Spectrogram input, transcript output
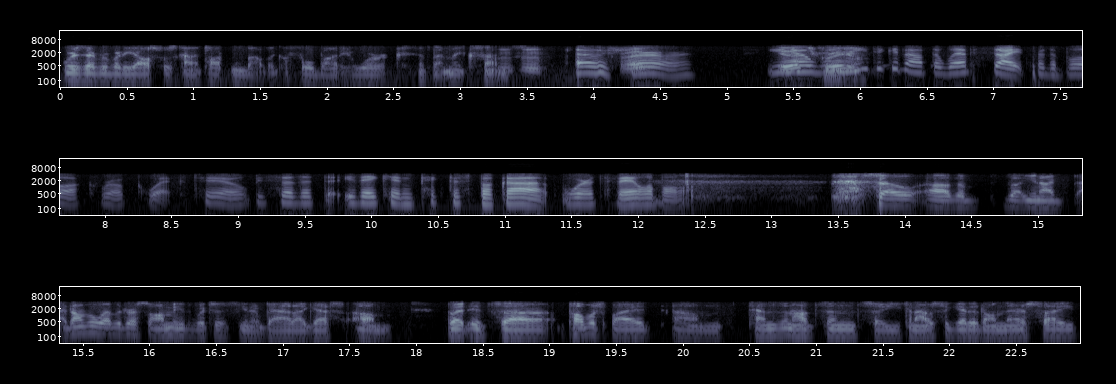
whereas everybody else was kind of talking about like a full body of work, if that makes sense. hmm Oh, sure. You Yeah, know, we great. need to give out the website for the book real quick too, so that the, they can pick this book up where it's available. So uh, the, the you know I, I don't have a web address on me, which is you know bad I guess. Um, but it's uh, published by um, Thames and Hudson, so you can obviously get it on their site.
